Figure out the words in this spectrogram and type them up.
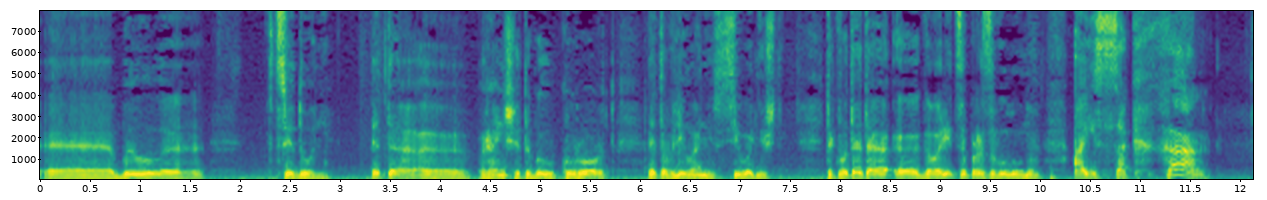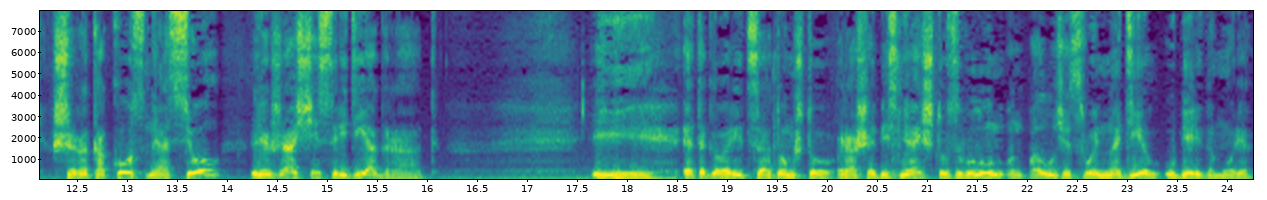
э, был э, в Цидоне. Это э, раньше это был курорт, это в Ливане сегодняшний. Так вот это э, говорится про Завулуна. А Исакхар – ширококосный осел, лежащий среди оград. И это говорится о том, что Раша объясняет, что Завулун, он получит свой надел у берега моря,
